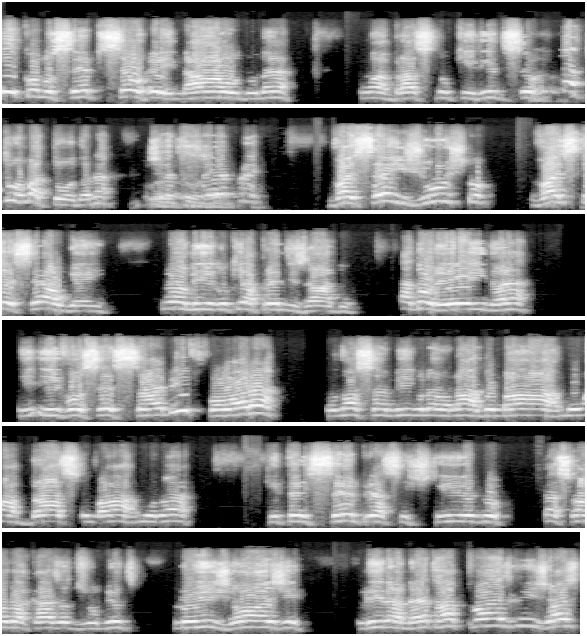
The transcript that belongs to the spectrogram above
E, como sempre, seu Reinaldo, né? Um abraço do querido seu. A turma toda, né? A gente sempre vai ser injusto, vai esquecer alguém. Meu amigo, que aprendizado. Adorei, não é? e, e você sabe, fora o nosso amigo Leonardo Marmo, um abraço, Marmo, né? que tem sempre assistido, pessoal da Casa dos Humildes, Luiz Jorge, Lira Neto. Rapaz, Luiz Jorge,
